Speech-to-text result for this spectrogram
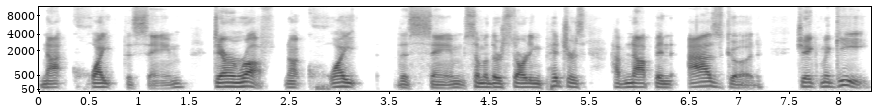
not quite the same. Darin Ruf, not quite the same. Some of their starting pitchers have not been as good. Jake McGee,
